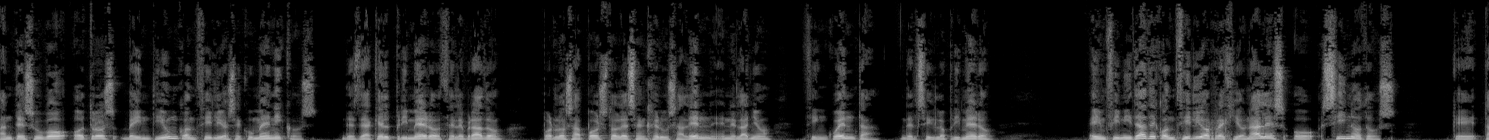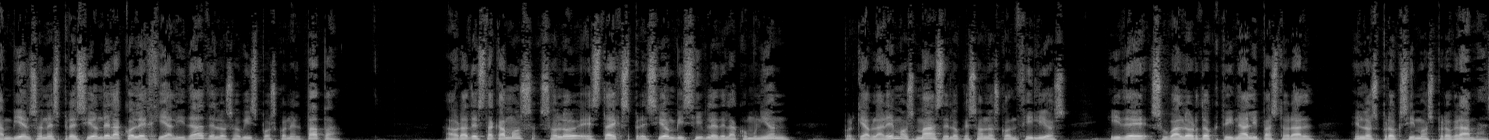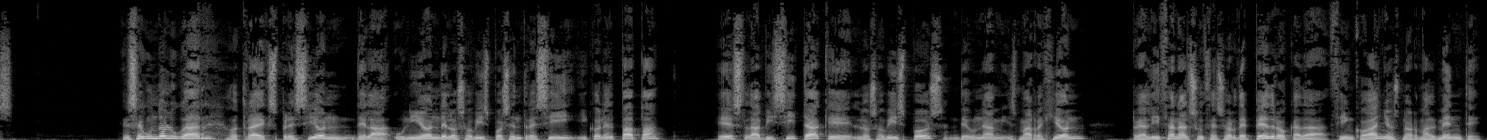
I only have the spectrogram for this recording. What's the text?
Antes hubo otros veintiún concilios ecuménicos, desde aquel primero celebrado por los apóstoles en Jerusalén en el año cincuenta del siglo I, e infinidad de concilios regionales o sínodos, que también son expresión de la colegialidad de los obispos con el Papa. Ahora destacamos sólo esta expresión visible de la comunión, porque hablaremos más de lo que son los concilios y de su valor doctrinal y pastoral en los próximos programas. En segundo lugar, otra expresión de la unión de los obispos entre sí y con el Papa es la visita que los obispos de una misma región realizan al sucesor de Pedro cada cinco años normalmente.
